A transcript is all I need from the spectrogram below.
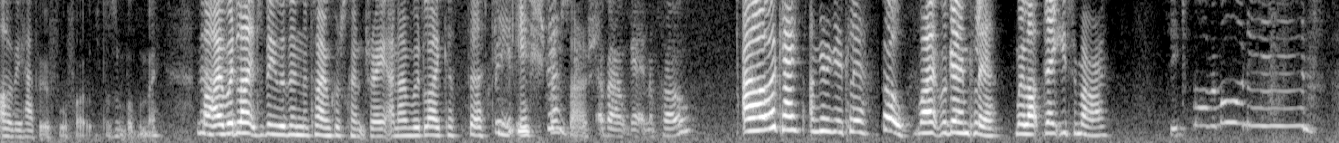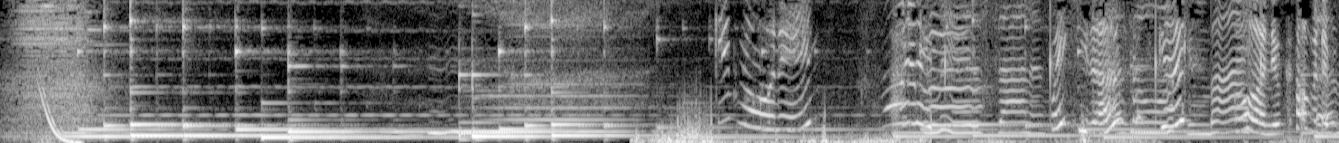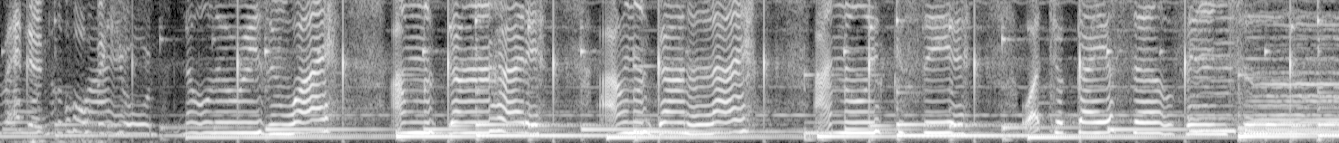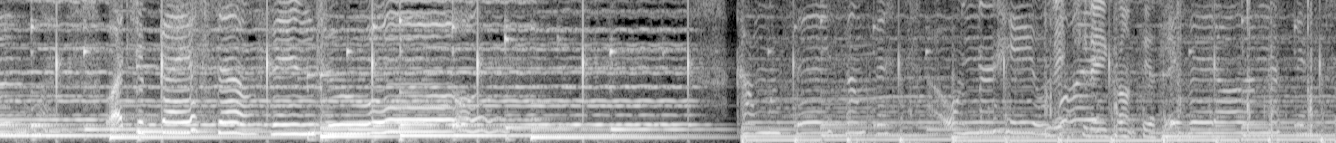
I'll be happy with four faults. Doesn't bother me. But I would like to be within the time cross country, and I would like a But if you thirty-ish dressage. about getting a pole, Oh, okay. I'm going to get clear. Cool. Right, we're going clear. We'll update you tomorrow. see you tomorrow. Good morning. Wakey there. That's good. Oh, and you're covered in big yawn. know the reason why I'm not gonna hide it I'm not gonna lie I know you can see it What you got yourself into What you got yourself into. Come and say something I wanna hear your voice. can't see a Give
